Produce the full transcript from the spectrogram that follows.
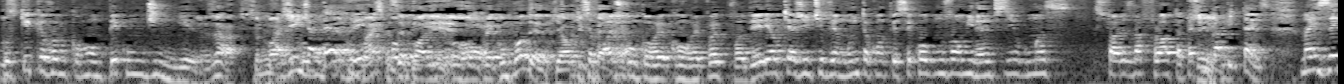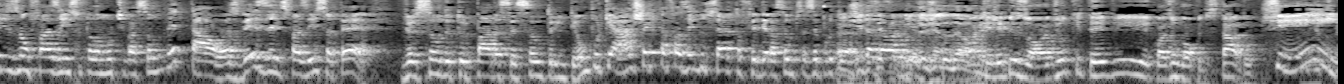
por que, que eu vou me corromper com dinheiro? exato. Você A pode gente corromper até com vê- mais Você pode corromper com poder, que é o que Você pega. pode concorrer com o poder e é o que a gente vê muito acontecer com alguns almirantes em algumas histórias da frota, até Sim. com capitães. Mas eles não fazem isso pela motivação do metal. Às vezes eles fazem isso até versão deturpada, sessão 31, porque acha que está fazendo certo, a federação precisa ser protegida É, precisa dela ser mesma. protegida dela mesma. Aquele episódio que teve quase um golpe de Estado. Sim!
